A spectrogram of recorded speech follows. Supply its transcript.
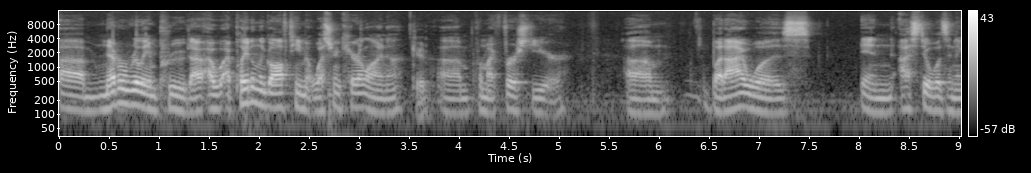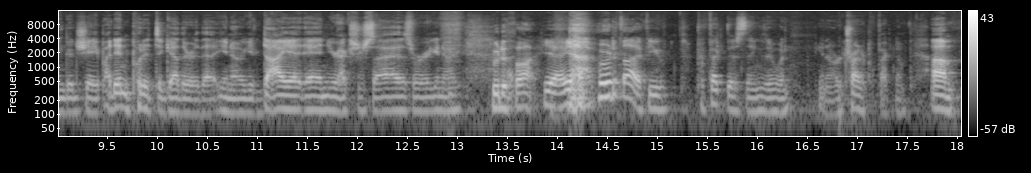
um, never really improved. I, I, I played on the golf team at Western Carolina Okay. um, for my first year, um, but I was in. I still wasn't in good shape. I didn't put it together that you know your diet and your exercise, or you know, Who'd have thought? yeah, yeah. Who would have thought if you perfect those things, and would, you know, or try to perfect them. Um,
